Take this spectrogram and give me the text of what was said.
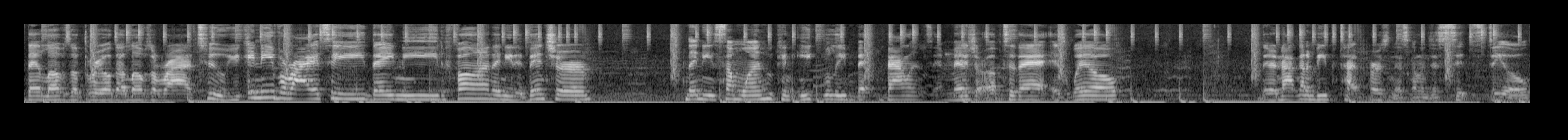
that loves a thrill that loves a ride too. You need variety. They need fun. They need adventure. They need someone who can equally balance and measure up to that as well they're not going to be the type of person that's going to just sit still.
